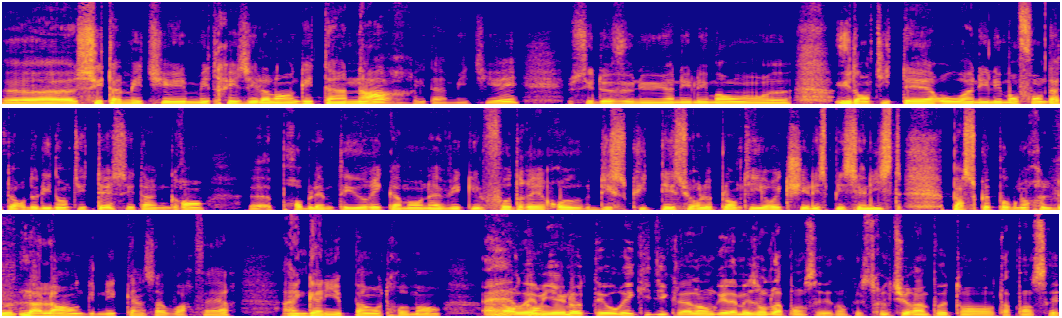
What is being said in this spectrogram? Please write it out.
Euh, c'est un métier, maîtriser la langue est un art, est un métier. C'est devenu un élément euh, identitaire ou un élément fondateur de l'identité. C'est un grand euh, problème théorique, à mon avis, qu'il faudrait rediscuter sur le plan théorique chez les spécialistes, parce que pour Khaldun, la langue n'est qu'un savoir-faire, un gagne-pain autrement. Eh Alors, oui, quand- mais il y a une autre théorie qui dit que la langue est la maison de la pensée, donc elle structure un peu ton, ta pensée.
